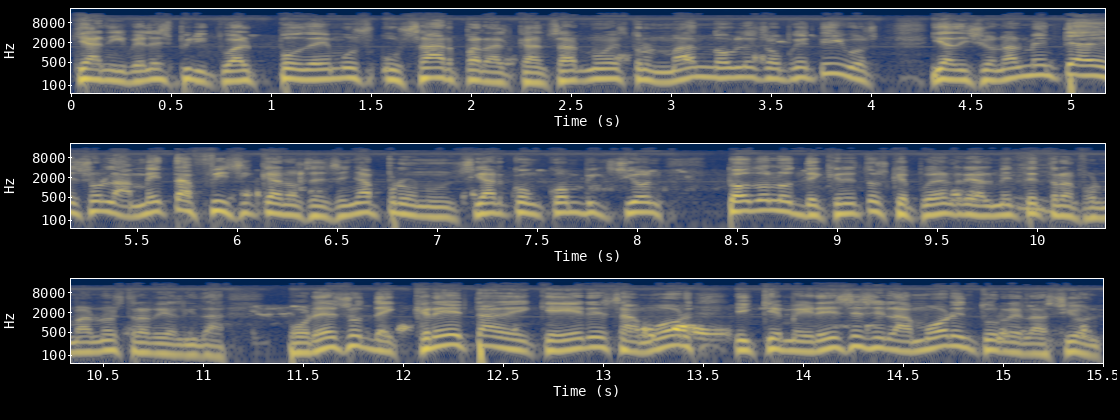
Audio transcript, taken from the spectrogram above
que a nivel espiritual podemos usar para alcanzar nuestros más nobles objetivos. Y adicionalmente a eso, la metafísica nos enseña a pronunciar con convicción todos los decretos que pueden realmente transformar nuestra realidad. Por eso decreta de que eres amor y que mereces el amor en tu relación.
